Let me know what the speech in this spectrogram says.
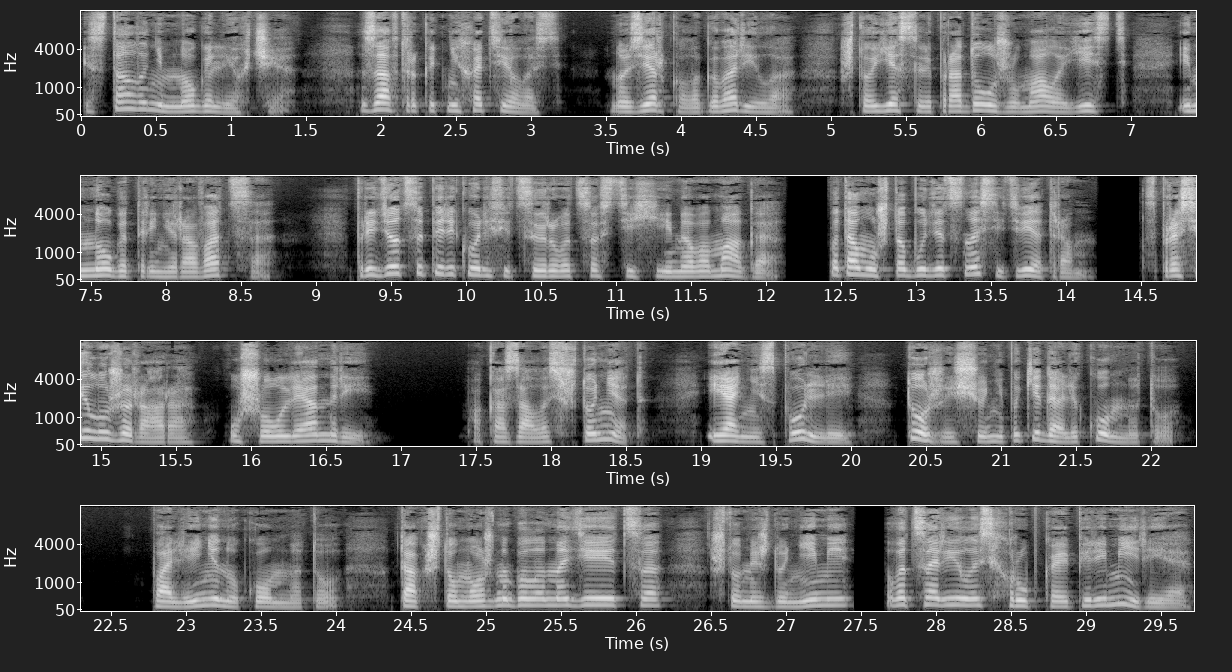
и стало немного легче. Завтракать не хотелось, но зеркало говорило, что если продолжу мало есть и много тренироваться, придется переквалифицироваться в стихийного мага, потому что будет сносить ветром. Спросил у Жерара, ушел ли Анри. Показалось, что нет, И они с Полли тоже еще не покидали комнату. Полинину комнату, так что можно было надеяться, что между ними воцарилось хрупкое перемирие.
